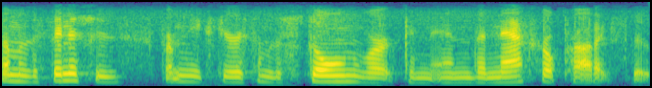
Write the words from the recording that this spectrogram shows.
Some of the finishes from the exterior, some of the stonework and, and the natural products that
